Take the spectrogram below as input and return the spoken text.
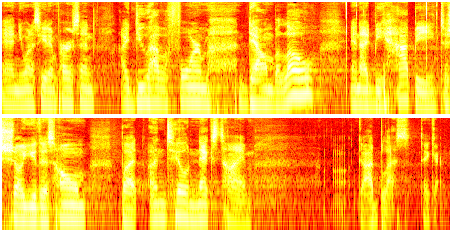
and you want to see it in person, I do have a form down below, and I'd be happy to show you this home. But until next time, uh, God bless. Take care.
